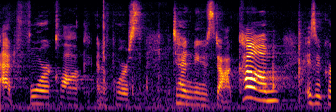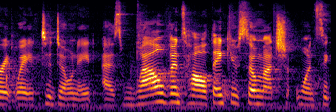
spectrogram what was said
at 4 o'clock. And of course, 10news.com is a great way to donate as well. Vince Hall, thank you so much once again.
